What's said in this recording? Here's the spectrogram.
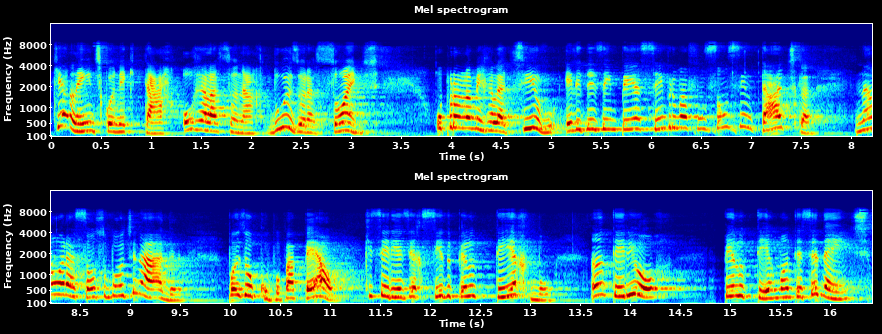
que além de conectar ou relacionar duas orações, o pronome relativo, ele desempenha sempre uma função sintática na oração subordinada, pois ocupa o papel que seria exercido pelo termo anterior, pelo termo antecedente.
